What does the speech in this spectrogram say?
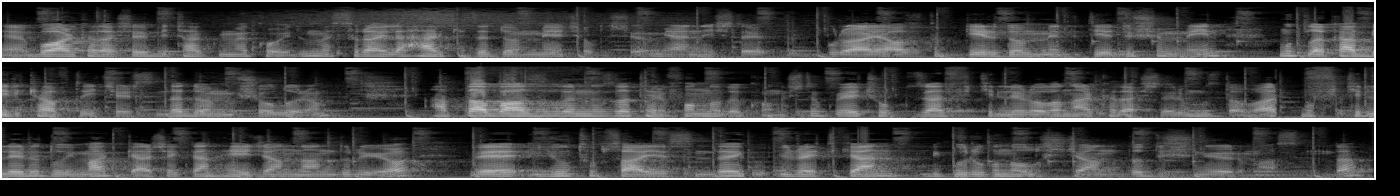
Ee, bu arkadaşları bir takvime koydum ve sırayla herkese dönmeye çalışıyorum. Yani işte buraya yazdık geri dönmedi diye düşünmeyin. Mutlaka 1-2 hafta içerisinde dönmüş olurum. Hatta bazılarınızla telefonla da konuştuk ve çok güzel fikirleri olan arkadaşlarımız da var. Bu fikirleri duymak gerçekten heyecanlandırıyor ve YouTube sayesinde üretken bir grubun oluşacağını da düşünüyorum aslında.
